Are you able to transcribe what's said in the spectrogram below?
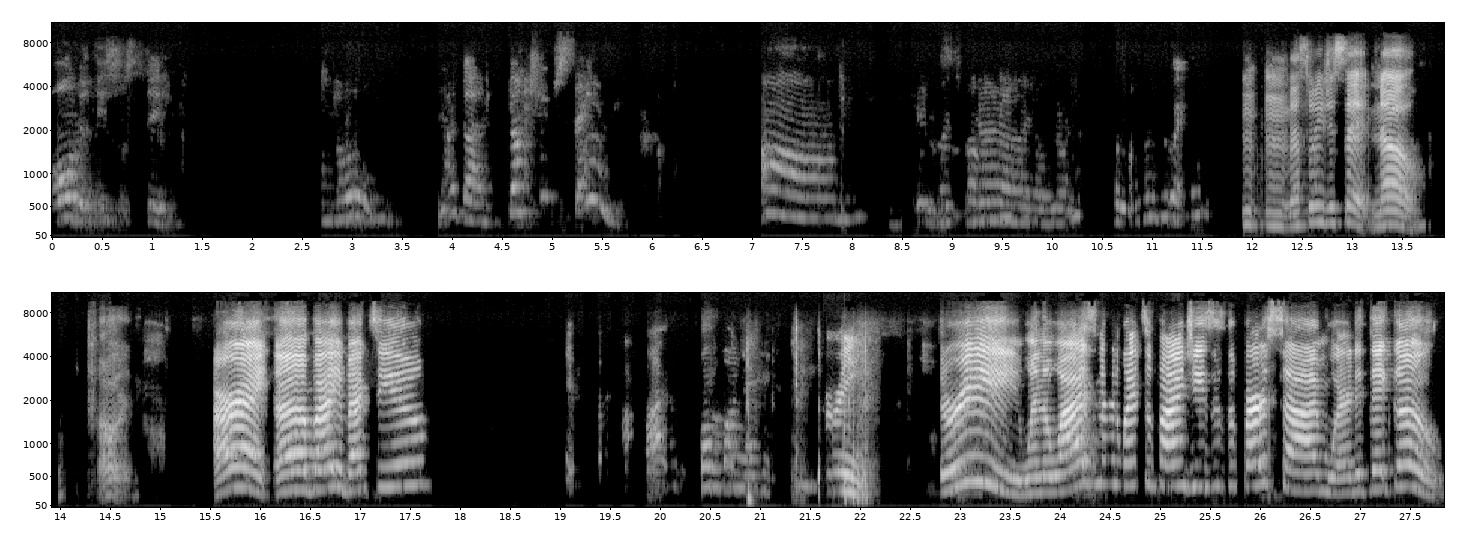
All of this is city. No. I got it. Y'all keep saying it. Um. Mm-mm, that's what he just said. No. Lord. All right. Uh, Vaya, back to you. Three. Three. When the wise men went to find Jesus the first time, where did they go?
